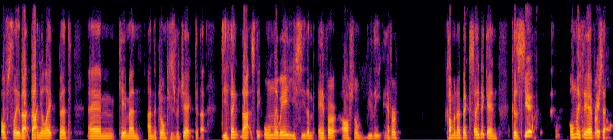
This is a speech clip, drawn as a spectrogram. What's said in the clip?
obviously that Daniel Ek bid um came in and the Kroenkes rejected it. Do you think that's the only way you see them ever Arsenal really ever coming a big side again? Because Yeah. only if they ever sell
